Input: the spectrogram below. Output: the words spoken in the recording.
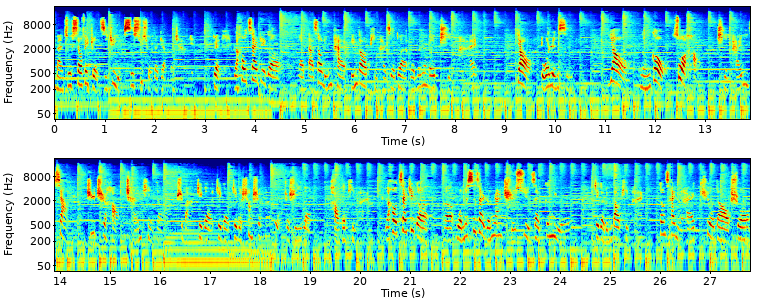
满足消费者极致隐私需求的这样的产品。对，然后在这个呃打造领牌领导品牌阶段，我们认为品牌要夺人心。要能够做好品牌溢价，支持好产品的是吧？这个这个这个上市发布，这是一个好的品牌。然后在这个呃，我们现在仍然持续在耕耘这个领导品牌。刚才你还 Q 到说，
